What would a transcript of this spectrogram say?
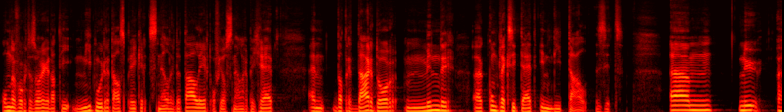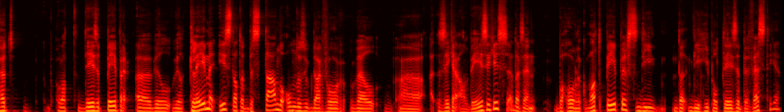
om ervoor te zorgen dat die niet-moedertaalspreker sneller de taal leert of jou sneller begrijpt. En dat er daardoor minder eh, complexiteit in die taal zit. Ehm, nu, het, wat deze paper eh, wil, wil claimen, is dat het bestaande onderzoek daarvoor wel eh, zeker aanwezig is. Er zijn behoorlijk wat papers die die hypothese bevestigen.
